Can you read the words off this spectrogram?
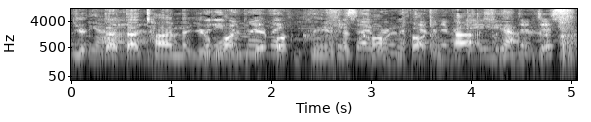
Yeah. that, that time that you're But wanting to get like, fucking clean has come and fucking every day, past. a Yeah. dentist,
